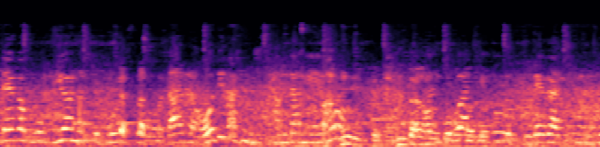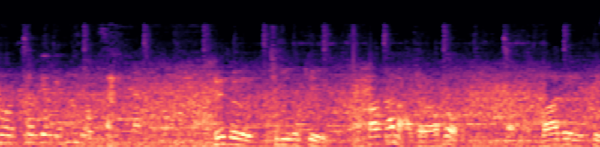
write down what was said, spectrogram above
내가 뭐 미안할 게뭐 있어 나는 어디 가든지 당당해요 아니 그 당당한 거보다도 누구한테도 내가 지금 뭐 저격이 한게 없으니까 그래도 지금 이렇게 화가 나더라도 말을 이렇게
